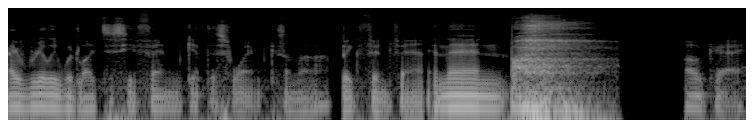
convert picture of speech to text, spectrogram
I, really would like to see Finn get this win because I'm a big Finn fan. And then, okay.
